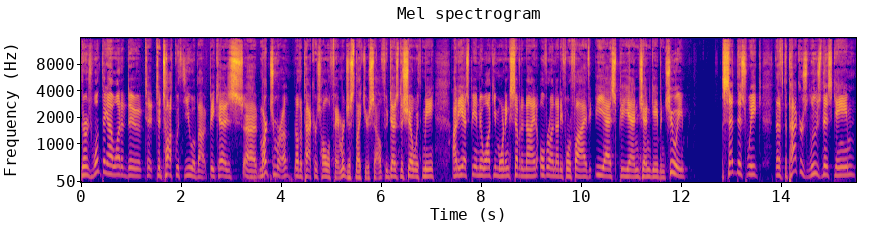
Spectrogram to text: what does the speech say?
there's one thing I wanted to, to, to talk with you about because uh, Mark Chmura, another Packers Hall of Famer, just like yourself, who does the show with me on ESPN Milwaukee Morning, 7 to 9, over on 94.5 ESPN, Jen, Gabe, and Chewy said this week that if the Packers lose this game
